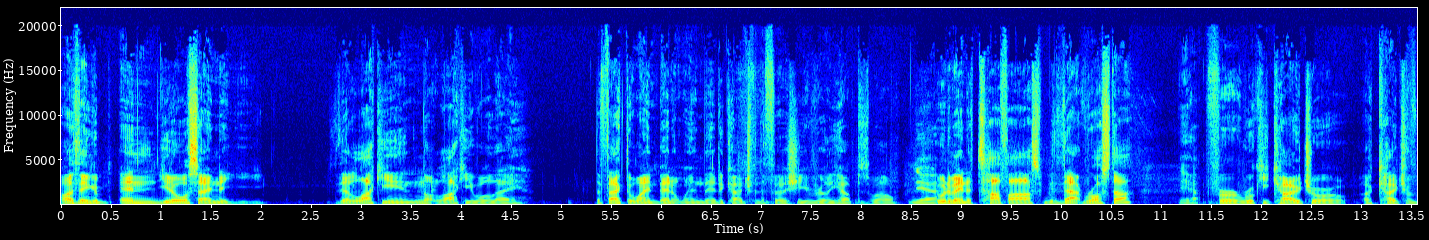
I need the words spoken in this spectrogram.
I think, and you'd also, they're lucky and not lucky, will they? The fact that Wayne Bennett went there to coach for the first year really helped as well. Yeah. It would have been a tough ask with that roster yeah. for a rookie coach or a coach of,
